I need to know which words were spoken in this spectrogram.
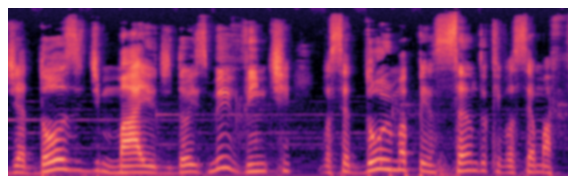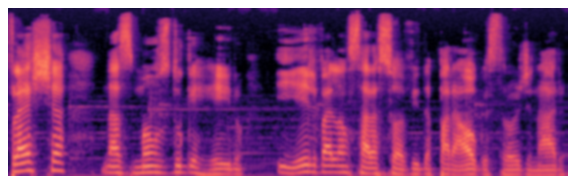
dia 12 de maio de 2020, você durma pensando que você é uma flecha nas mãos do guerreiro e ele vai lançar a sua vida para algo extraordinário.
